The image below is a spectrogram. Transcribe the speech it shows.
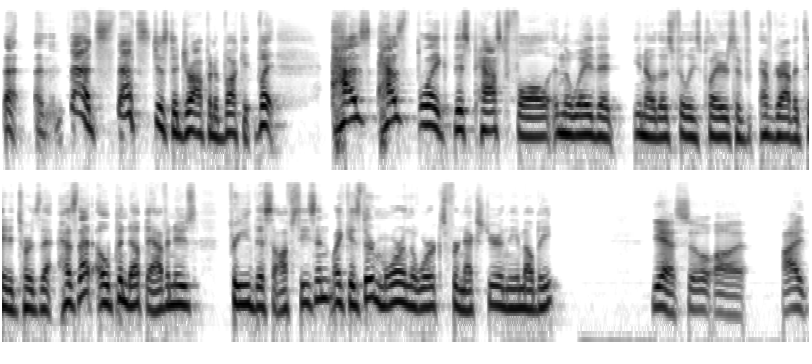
that uh, that's that's just a drop in a bucket. But has has like this past fall in the way that you know those Phillies players have have gravitated towards that has that opened up avenues for you this offseason? Like, is there more in the works for next year in the MLB? Yeah, so uh, I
